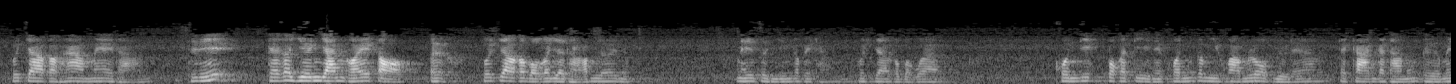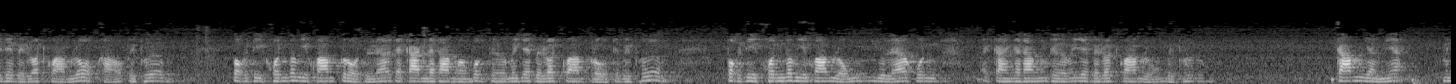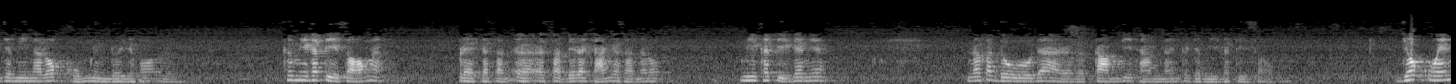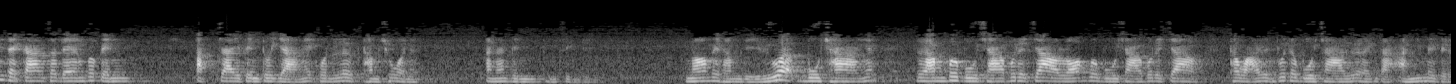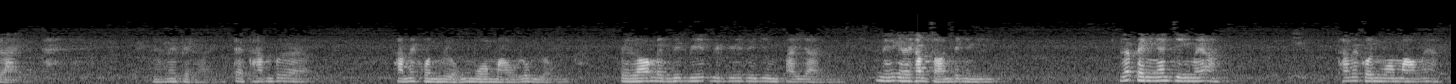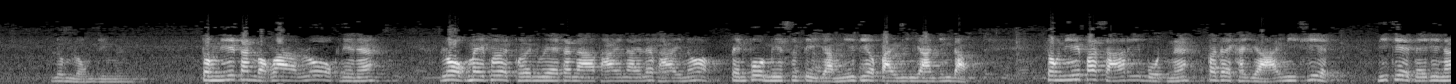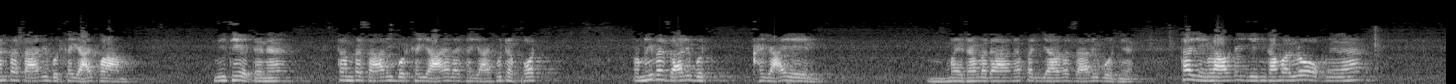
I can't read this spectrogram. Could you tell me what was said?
พระเจ้าก็ห้ามไม่ให้ถาม ทีนี้แกก็ยืนยันขอให้ตอบ เออพระเจ้าก็บอกว่าอย่าถามเลยเนี่ยในส่วนยิงก็ไปถามพระเจ้าก็บอกว่า คนที่ปกติเนี่ยคนก็มีความโลภอยู่แล้ว แต่การกระทำของเธอไม่ได้ไปลดความโลภเขาไปเพิ่ม ปกติคนก็มีความโกรธอยู่แล้ว แต่การกระทำของพวกเธอไม่ใช่ไปลดความโกรธแต่ไปเพิ่ม ปกติคนก็มีความหลงอยู่แล้วคนการกระทำของเธอไม่ใช่ไปลดความหลงไปเพิ่ม กรรมอย่างเนี้ย มันจะมีนรกขุมหนึ่งโดยเฉพาะเลย คือมีคติสองอะเปรตกับสันเออสัตว์เดรัจฉานกับสัตว์นรก มีคติแค่เนี้ย แล้วก็ดูได้ก,กรรมที่ทำนั้นก็จะมีคติสองยกเว้นแต่การแสดงเพื่อเป็นปัจจัยเป็นตัวอย่างให้คนเลิกทำชั่วเนะอันนั้นเป็นเป็นสิ่งดี น้อมไม่ทำดี หรือว่าบูชาเนี้ยลำเพื่อบูชาพระเจ้าร้องเพื่อบูชาพระเจ้า ถวายเป็นพุทธบูชาหรืออะไรต่างอันนี้ไม่เป็นไรไม่เป็นไร แต่ทำเพื่อทำให้คนหลงมัวเมาลุ่มหลง ไปร้องเป็นวิทวิทวิทวิทยิ่งไปใหญ่นี่ในคำสอนเป็นอย่างนี้ แล้วเป็นงั้นจริงไหมอะทำให้คนมัวเมาไหมอะลุ่มหลงจริงเลยตรงนี้ท่านบอกว่าโลกเนี่ยนะโลกไม่เพลิดเพลินเวทนาภายในและภายนอก เป็นผู้มีสติอย่างนี้เที่ยวไปวิญญาณจึงดับ ตรงนี้ภาษารีบุตรนะก็ได้ขยายนิเทศ นิเทศในที่นั้นภาษารีบุตรขยายความ นิเทศนะนะท่านภาษาริบุตรขยายอะไรขยายพุทธพจน์ตรงนี้ภาษาริบุตรขยายเอง ไม่ธรรมดานะปัญญาภาษาริบุตรเนี่ย ถ้าอย่างเราได้ยินคำว่าโลกเนี่ยนะ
